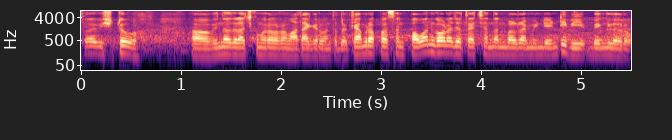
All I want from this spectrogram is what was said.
ಸೊ ಇವಿಷ್ಟು ವಿನೋದ್ ರಾಜ್ಕುಮಾರ್ ಅವರ ಮಾತಾಗಿರುವಂಥದ್ದು. ಕ್ಯಾಮ್ರಾ ಪರ್ಸನ್ ಪವನ್ ಗೌಡ ಜೊತೆ ಚಂದನ್ ಬಲರಾಮ್ ಇಂಡಿಯನ್ ಟಿವಿ ಬೆಂಗಳೂರು.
